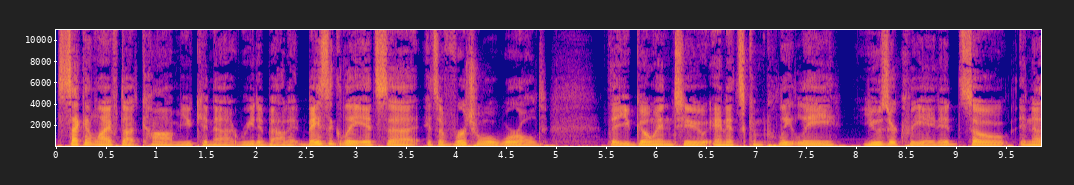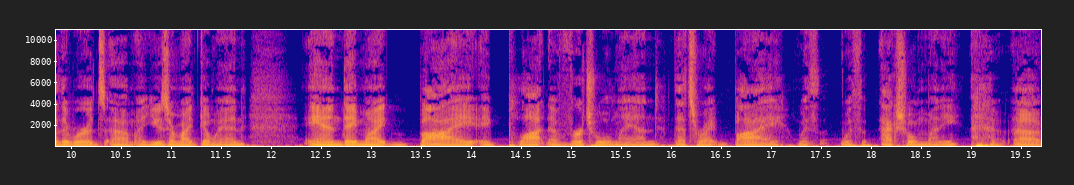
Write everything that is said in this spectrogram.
secondlife.com, you can uh, read about it. Basically, it's a it's a virtual world that you go into, and it's completely user created. So, in other words, um, a user might go in and they might buy a plot of virtual land. That's right, buy with with actual money, uh,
